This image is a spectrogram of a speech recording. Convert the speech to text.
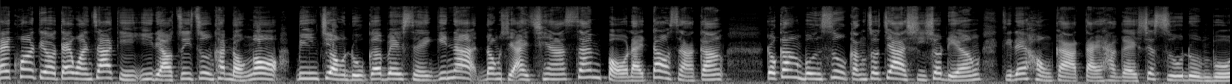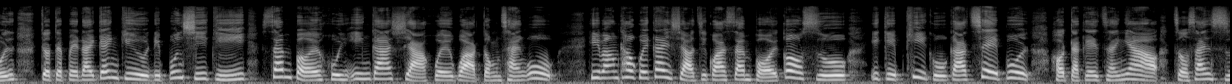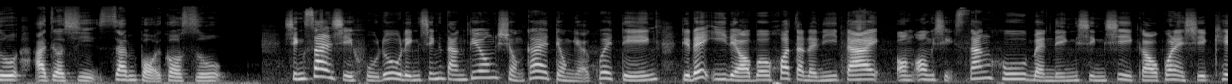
来看到台湾早期医疗水准较浓哦，民众如果要生囡仔，拢是爱请产部来斗三工。罗港文史工作者施淑玲伫咧逢甲大学的硕士论文，就特别来研究日本时期产部的婚姻甲社会活动参与，希望透过介绍即寡产部的故事以及器具甲册本，互大家知影做善事也就是产部的故事。生产是妇女人生当中上界重要过程。伫咧医疗无发达的年代，往往是产妇面临生死交关的时刻。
